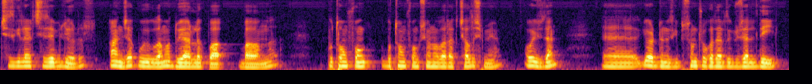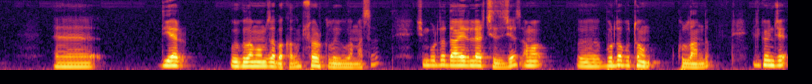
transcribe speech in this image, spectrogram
çizgiler çizebiliyoruz. Ancak bu uygulama duyarlılık ba bağımlı. Buton, fon buton fonksiyon olarak çalışmıyor. O yüzden e, gördüğünüz gibi sonuç o kadar da güzel değil. E, diğer uygulamamıza bakalım. Circle uygulaması. Şimdi burada daireler çizeceğiz ama e, burada buton kullandım. İlk önce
